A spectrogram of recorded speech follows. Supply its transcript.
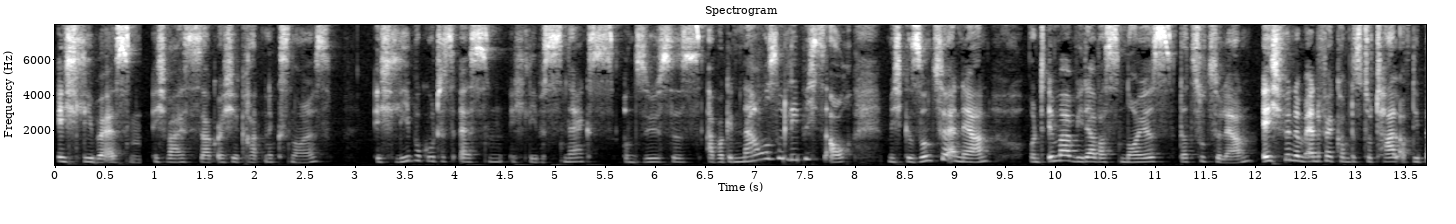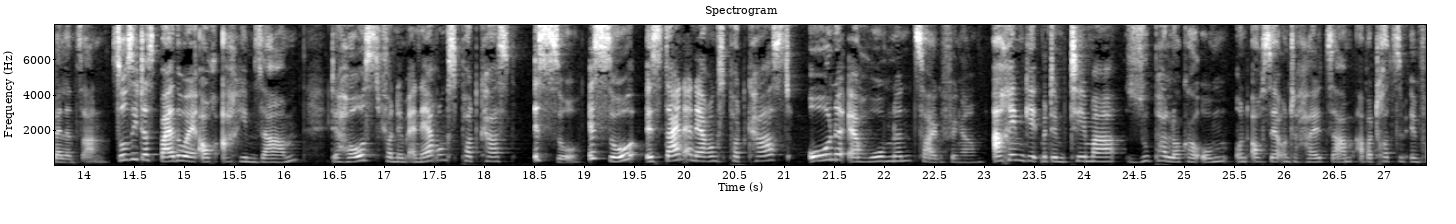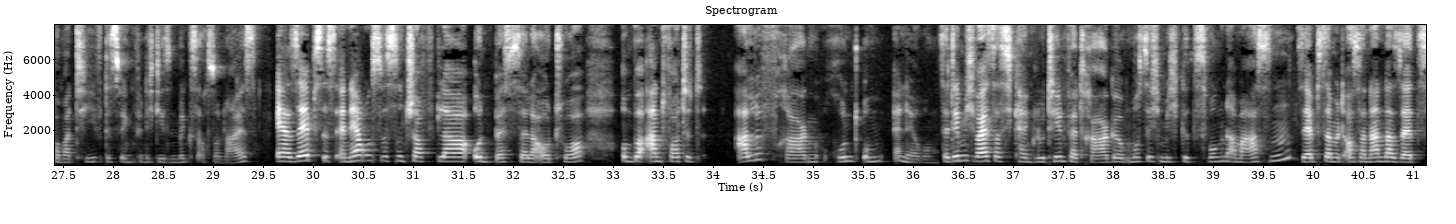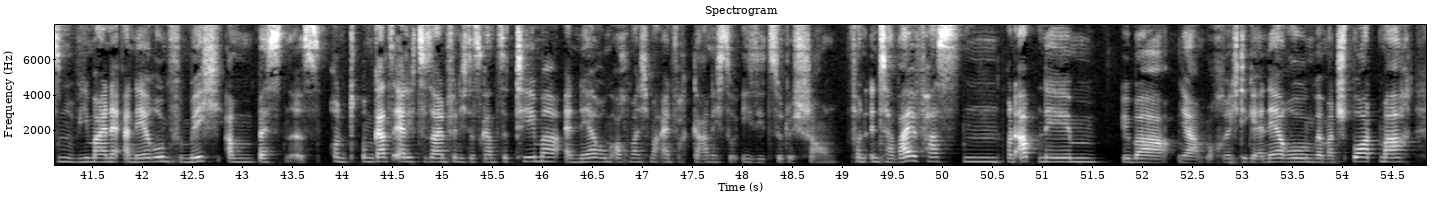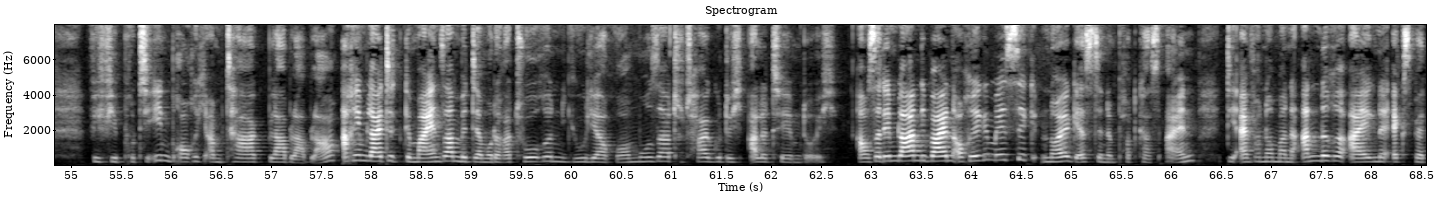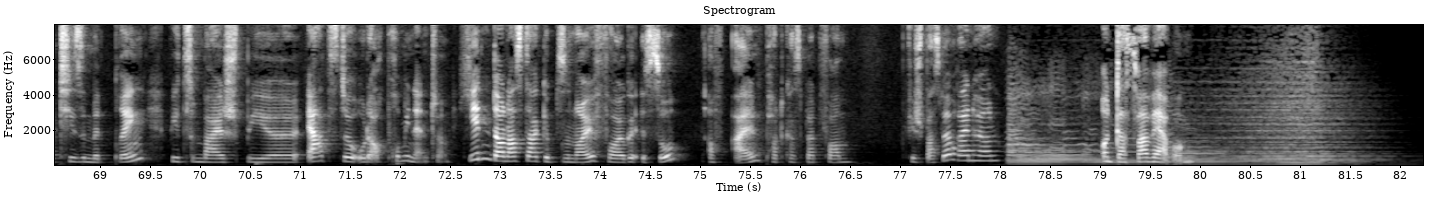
Ich liebe Essen. Ich weiß, ich sage euch hier gerade nichts Neues. Ich liebe gutes Essen, ich liebe Snacks und Süßes, aber genauso liebe ich es auch, mich gesund zu ernähren und immer wieder was Neues dazu zu lernen. Ich finde, im Endeffekt kommt es total auf die Balance an. So sieht das, by the way, auch Achim Sam, der Host von dem Ernährungspodcast ist so. Ist so ist dein Ernährungspodcast ohne erhobenen Zeigefinger. Achim geht mit dem Thema super locker um und auch sehr unterhaltsam, aber trotzdem informativ. Deswegen finde ich diesen Mix auch so nice. Er selbst ist Ernährungswissenschaftler und Bestsellerautor und beantwortet alle Fragen rund um Ernährung. Seitdem ich weiß, dass ich kein Gluten vertrage, muss ich mich gezwungenermaßen selbst damit auseinandersetzen, wie meine Ernährung für mich am besten ist. Und um ganz ehrlich zu sein, finde ich das ganze Thema Ernährung auch manchmal einfach gar nicht so easy zu durchschauen. Von Intervallfasten und Abnehmen über ja auch richtige Ernährung, wenn man Sport macht, wie viel Protein brauche ich am Tag, bla bla bla. Achim leitet gemeinsam mit der Moderatorin Julia Rohrmoser total gut durch alle Themen durch. Außerdem laden die beiden auch regelmäßig neue Gäste in den Podcast ein, die einfach nochmal eine andere eigene Expertise mitbringen, wie zum Beispiel Ärzte oder auch Prominente. Jeden Donnerstag gibt es eine neue Folge, ist so, auf allen Podcast-Plattformen. Viel Spaß beim Reinhören. Und das war Werbung.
